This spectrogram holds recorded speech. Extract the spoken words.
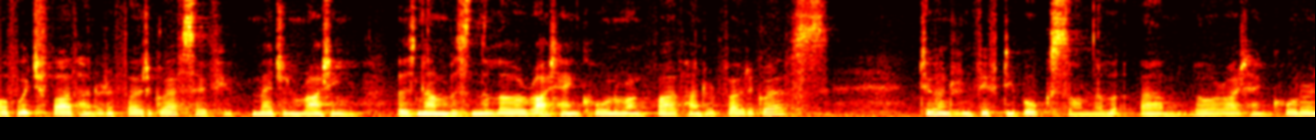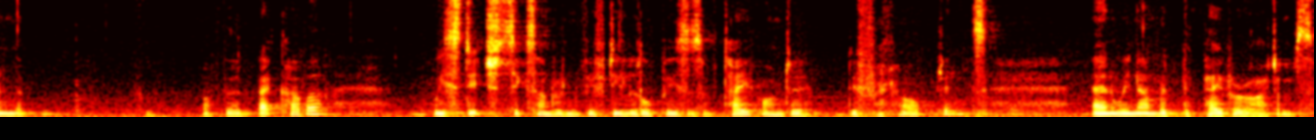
of which 500 are photographs. So if you imagine writing those numbers in the lower right-hand corner on 500 photographs, 250 books on the um, lower right-hand corner the, of the back cover. We stitched 650 little pieces of tape onto different objects, and we numbered the paper items.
